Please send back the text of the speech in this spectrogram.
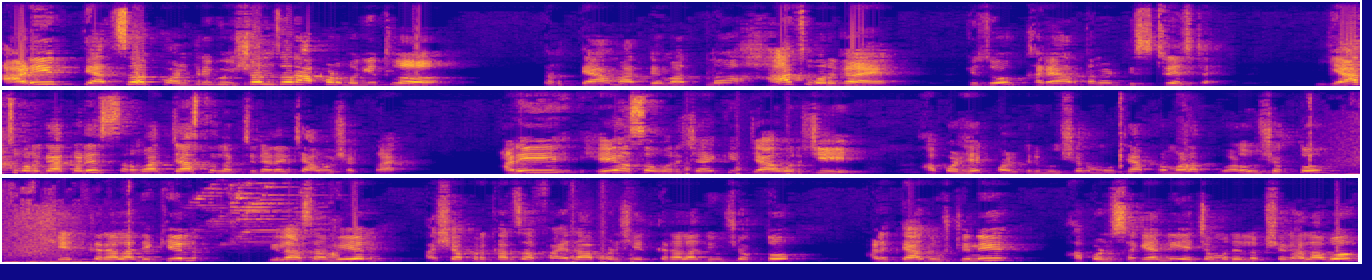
आणि त्याचं कॉन्ट्रीब्युशन जर आपण बघितलं तर त्या माध्यमातनं हाच वर्ग आहे की जो खऱ्या अर्थानं डिस्ट्रेस्ड आहे. याच वर्गाकडे सर्वात जास्त लक्ष देण्याची आवश्यकता आहे. आणि हे असं वर्ष आहे की ज्या वर्षी आपण हे कॉन्ट्रीब्युशन मोठ्या प्रमाणात वाढवू शकतो. शेतकऱ्याला देखील दिलासा मिळेल अशा प्रकारचा फायदा आपण शेतकऱ्याला देऊ शकतो. आणि त्या दृष्टीने आपण सगळ्यांनी याच्यामध्ये लक्ष घालावं.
